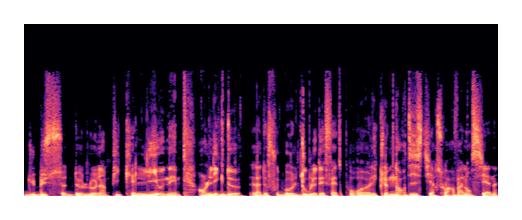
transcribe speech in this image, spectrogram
du bus de l'Olympique lyonnais. En Ligue 2, là de football, double défaite pour euh, les clubs nordistes hier soir. Valenciennes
